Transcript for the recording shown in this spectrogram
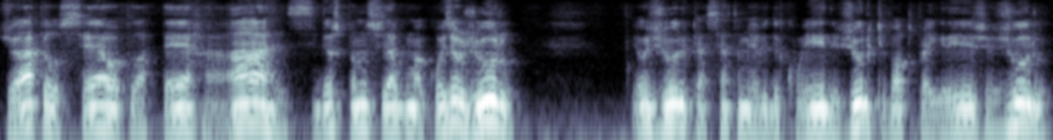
Jurar pelo céu, pela terra. Ah, se Deus pelo menos fizer alguma coisa, eu juro. Eu juro que acerto a minha vida com Ele, juro que volto para a igreja, juro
